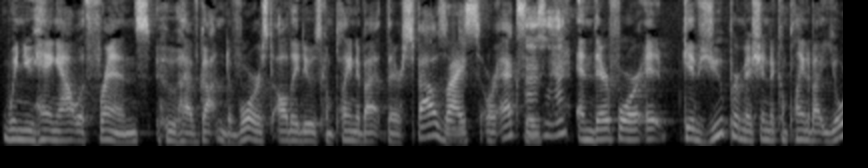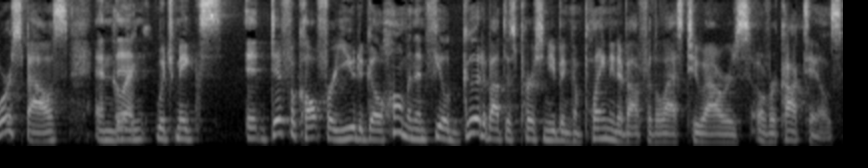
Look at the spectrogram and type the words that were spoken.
when you hang out with friends who have gotten divorced, all they do is complain about their spouses Right. or exes, and therefore it gives you permission to complain about your spouse, and then which makes it difficult for you to go home and then feel good about this person you've been complaining about for the last two hours over cocktails.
